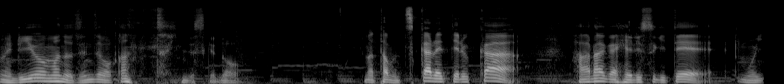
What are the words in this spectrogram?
理由はまだ全然わかんないんですけどまあ多分疲れてるか腹が減りすぎてもう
